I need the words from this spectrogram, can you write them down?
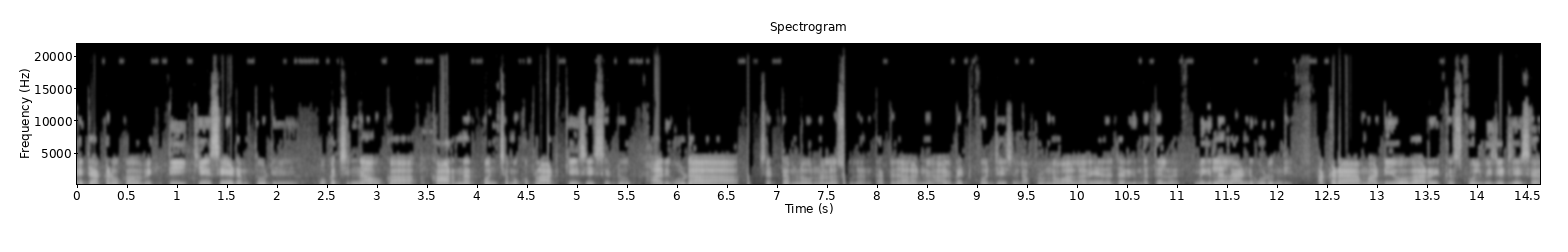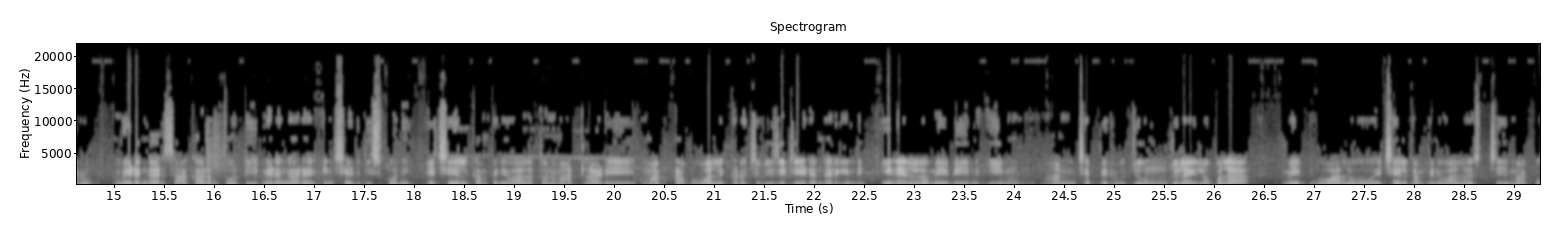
అయితే అక్కడ ఒక వ్యక్తి కేసు వేయడంతో ఒక చిన్న ఒక కార్నర్ కొంచెం ఒక ప్లాట్ కేసు వేసాడు. అది కూడా చట్టంలో ఉన్న లొసుగులను తప్పిదాలను అది పెట్టుకొని చేసిండు. అప్పుడు ఉన్న వాళ్ళ ఏదో జరిగిందో తెలియదు మిగిలిన ల్యాండ్ కూడా ఉంది. అక్కడ మా డిఓ గారు ఇక్కడ స్కూల్ విజిట్ చేశారు. మేడం గారి సహకారంతో మేడం గారే ఇనిషియేటివ్ తీసుకొని హెచ్ఏఎల్ కంపెనీ వాళ్ళతో మాట్లాడి మాకు వాళ్ళు ఇక్కడ వచ్చి విజిట్ చేయడం జరిగింది. ఈ నెలలో మేబీ ఈ అని చెప్పిర్రు. జూన్ జూలై లోపల మే వాళ్ళు హెచ్ఏఎల్ కంపెనీ వాళ్ళు వచ్చి మాకు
